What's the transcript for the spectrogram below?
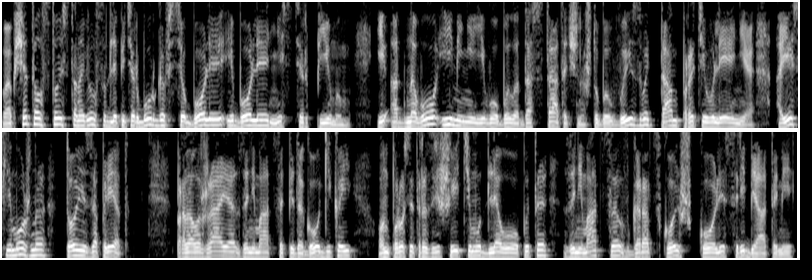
Вообще Толстой становился для Петербурга все более и более нестерпимым, и одного имени его было достаточно, чтобы вызвать там противление, а если можно, то и запрет. Продолжая заниматься педагогикой, он просит разрешить ему для опыта заниматься в городской школе с ребятами.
